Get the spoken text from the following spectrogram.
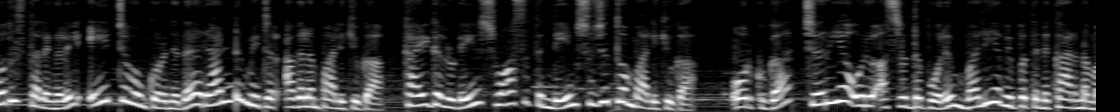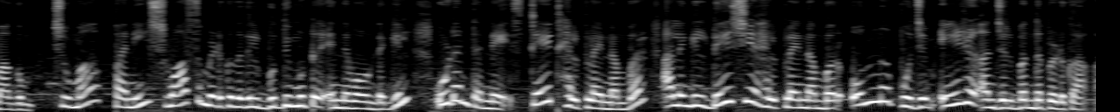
പൊതുസ്ഥലങ്ങളിൽ ഏറ്റവും കുറഞ്ഞത് രണ്ട് മീറ്റർ അകലം പാലിക്കുക. കൈകളുടെയും ശ്വാസത്തിന്റെയും ശുചിത്വം പാലിക്കുക. ഓർക്കുക ചെറിയ ഒരു അശ്രദ്ധ പോലും വലിയ വിപത്തിന് കാരണമാകും. ചുമ പനി ശ്വാസമെടുക്കുന്നതിൽ ബുദ്ധിമുട്ട് എന്നിവ ഉണ്ടെങ്കിൽ ഉടൻ തന്നെ സ്റ്റേറ്റ് ഹെൽപ്പ് ലൈൻ നമ്പർ അല്ലെങ്കിൽ ദേശീയ ഹെൽപ്പ് ലൈൻ നമ്പർ ഒന്ന് പൂജ്യം ഏഴ് അഞ്ചിൽ ബന്ധപ്പെടുക.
